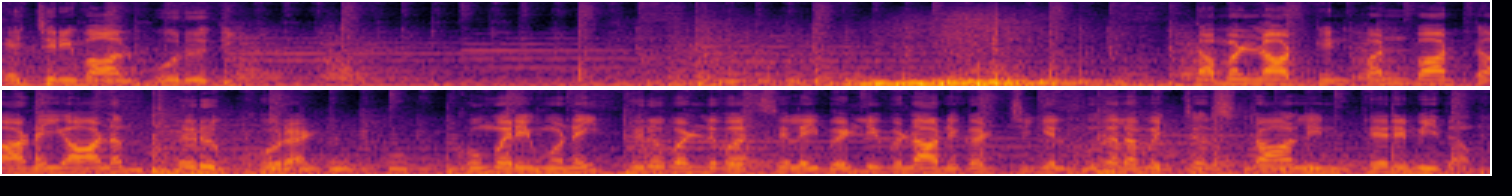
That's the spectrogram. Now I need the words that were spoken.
கெஜ்ரிவால் உறுதி. தமிழ்நாட்டின் பண்பாட்டு அடையாளம் திருக்குறள். குமரிமுனை திருவள்ளுவர் சிலை வெள்ளி விழா நிகழ்ச்சியில் முதலமைச்சர் ஸ்டாலின் பெருமிதம்.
